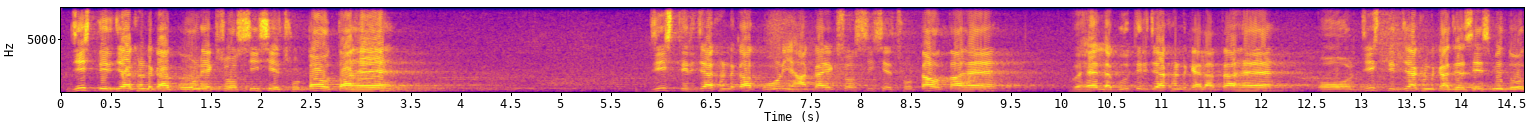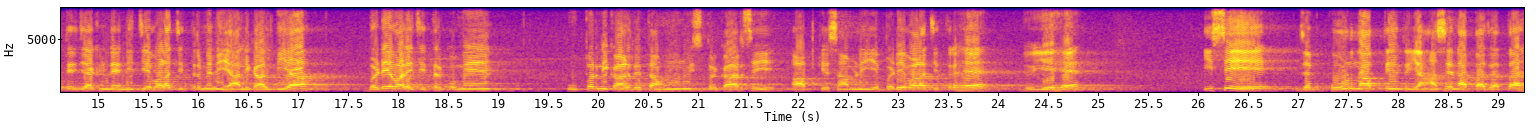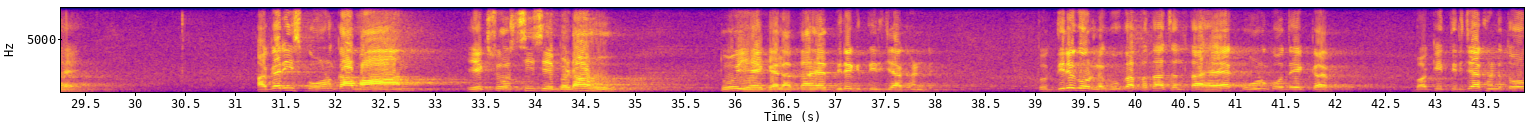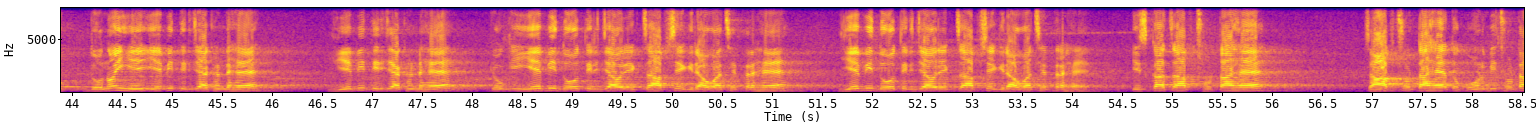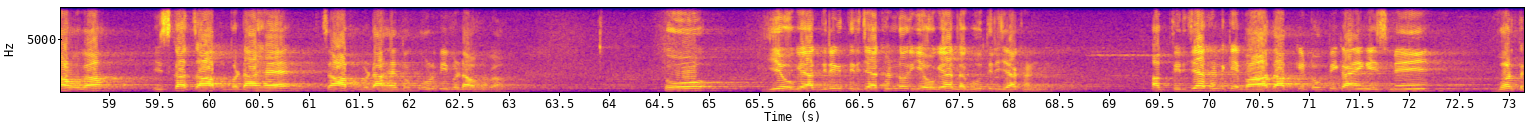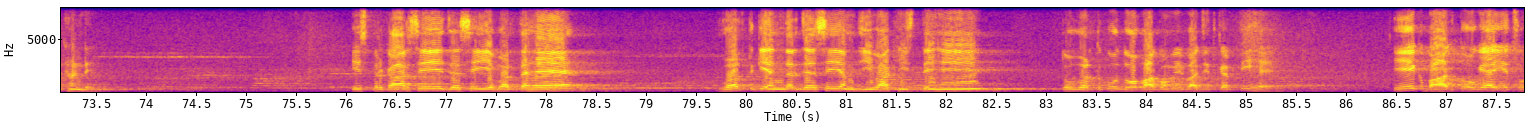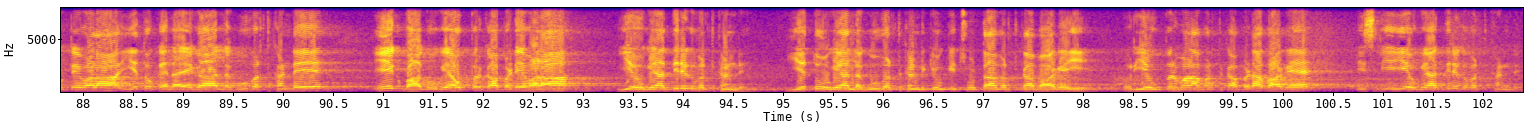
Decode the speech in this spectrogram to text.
जिस त्रिज्याखंड का कोण 180 से छोटा होता है, जिस त्रिज्याखंड का कोण यहाँ का 180 से छोटा होता है, वह लघु त्रिज्याखंड कहलाता है। और जिस त्रिज्याखंड का, जैसे इसमें दो त्रिज्याखंड है, नीचे वाला चित्र मैंने यहाँ निकाल दिया, बड़े वाले चित्र को मैं ऊपर निकाल देता हूँ। इस प्रकार से आपके सामने ये बड़े वाला चित्र है, जो ये है। इसे जब कोण नापते हैं तो यहाँ से नापा जाता है। अगर इस कोण का मान 180 से बड़ा हो तो यह कहलाता है दीर्घ त्रिज्याखंड। तो दीर्घ और लघु का पता चलता है कोण को देखकर। बाकी त्रिज्याखंड तो दोनों ही हैं, ये भी त्रिज्याखंड है, ये भी त्रिज्याखंड है, क्योंकि ये भी दो त्रिज्या और एक चाप से घिरा हुआ क्षेत्र है, ये भी दो त्रिज्या और एक चाप से घिरा हुआ क्षेत्र है। इसका चाप छोटा है, चाप छोटा है तो कोण भी छोटा होगा, इसका चाप बड़ा है, चाप बड़ा है तो कोण भी बड़ा होगा। तो ये हो गया दीर्घ त्रिज्याखंड और ये हो गया लघु त्रिज्याखंड। अब त्रिज्याखंड के बाद आपके टॉपिक आएँगे इसमें वर्तखंड इस प्रकार से जैसे ये वर्त है, वर्त के अंदर जैसे हम जीवा खींचते हैं तो वर्त को दो भागों में विभाजित करती है। एक भाग तो हो गया ये छोटे वाला, ये तो कहलाएगा लघु वर्तखंड एक भाग हो गया ऊपर का बड़े वाला, ये हो गया दीर्घ वर्तखंड ये तो हो गया लघु वर्तखंड क्योंकि छोटा वर्त का भाग है ये, और ये ऊपर वाला वर्त का बड़ा भाग है, इसलिए ये हो गया दीर्घ वर्तखंड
